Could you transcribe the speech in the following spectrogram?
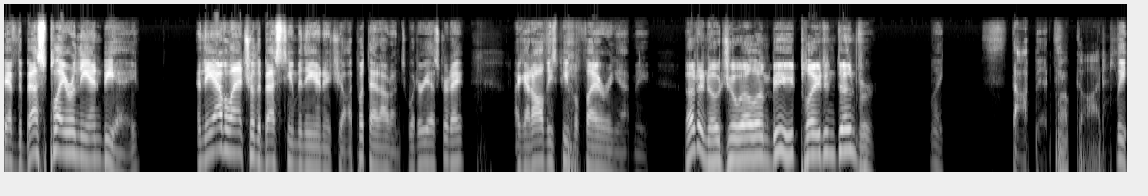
They have the best player in the NBA, and the Avalanche are the best team in the NHL. I put that out on Twitter yesterday. I got all these people firing at me. I didn't know Joel Embiid played in Denver. Like, stop it, Oh God. please.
